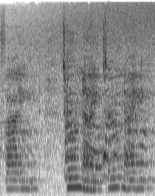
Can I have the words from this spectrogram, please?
fight tonight, tonight.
